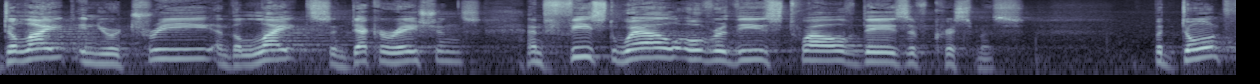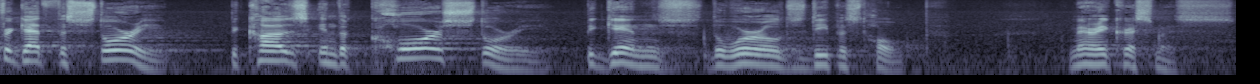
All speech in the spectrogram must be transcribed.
Delight in your tree and the lights and decorations, and feast well over these 12 days of Christmas. But don't forget the story, because in the core story begins the world's deepest hope. Merry Christmas.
